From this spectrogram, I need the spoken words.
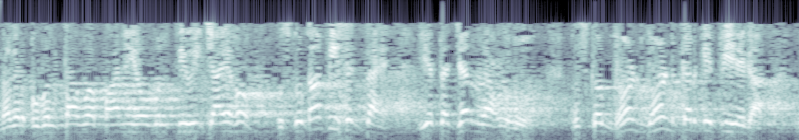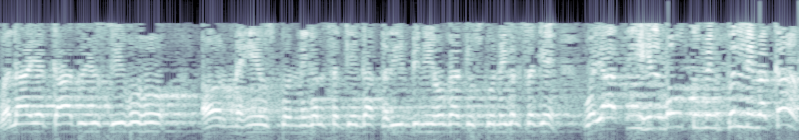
مگر ابلتا ہوا پانی ہو، ابلتی ہوئی چائے ہو، اس کو کہاں پی سکتا ہے؟ یہ تجرا اس کو گھونٹ گھونٹ کر کے پیے گا۔ ولا یا کاد یو ہو اور نہیں اس کو نگل سکے گا، قریب بھی نہیں ہوگا کہ اس کو نگل سکے۔ وَيَاتِيهِ الْمَوْتُ مِنْ كُلِّ مَكَانٍ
